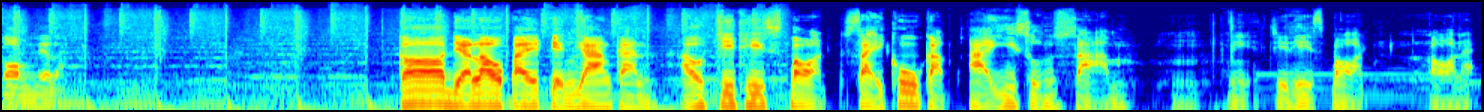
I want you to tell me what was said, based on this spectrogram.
กล้องเนี่ยแหละก็เดี๋ยวเราไปเปลี่ยนยางกัน เอา GT Sport ใส่คู่กับ RE 0 3นี่ GT Sport รอแล้ว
